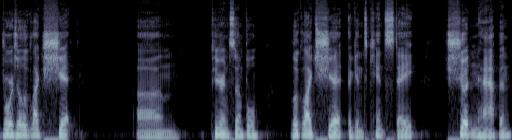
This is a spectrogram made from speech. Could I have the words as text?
Georgia looked like shit. Um, pure and simple. Looked like shit against Kent State. Shouldn't happen.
